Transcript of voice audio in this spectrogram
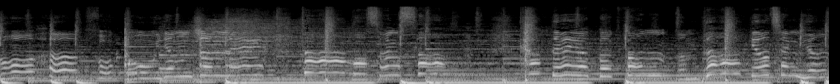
我克服，无人像你多。么上心，给你一百分，难得有情人。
